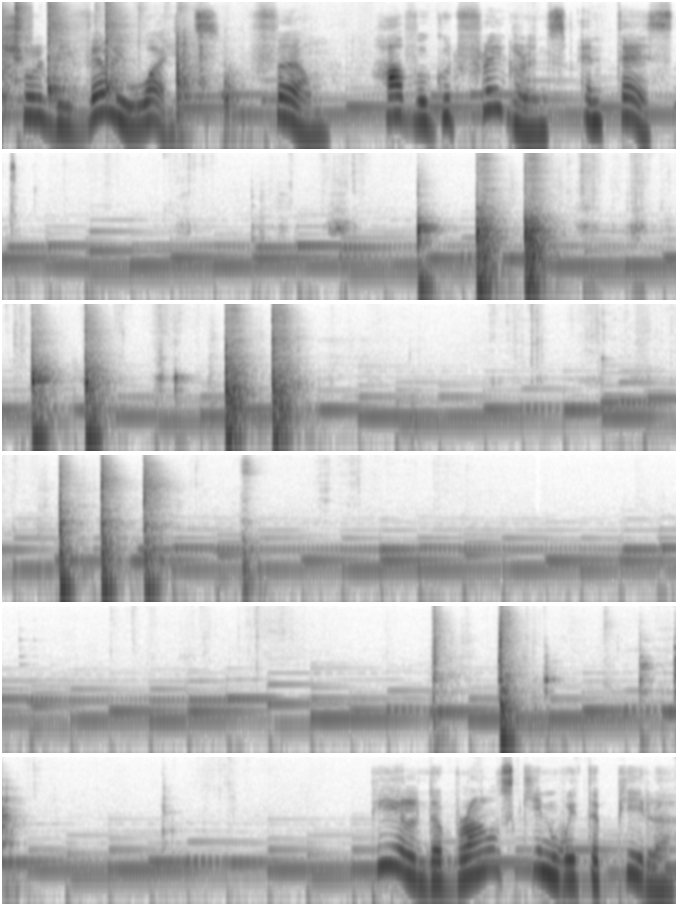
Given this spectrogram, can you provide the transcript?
should be very white, firm, have a good fragrance and taste. Peel the brown skin with the peeler.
